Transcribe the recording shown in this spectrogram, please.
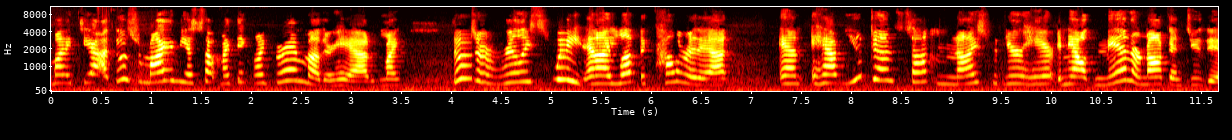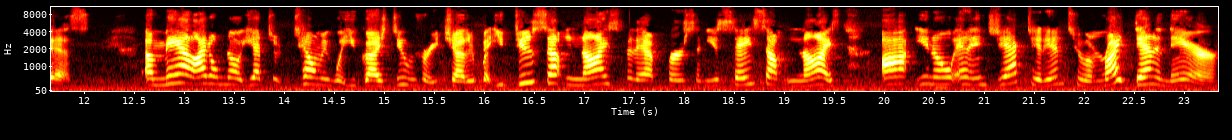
my dad. Those remind me of something I think my grandmother had. My those are really sweet, and I love the color of that. And have you done something nice with your hair? And now men are not going to do this. A man, I don't know. You have to tell me what you guys do for each other, but you do something nice for that person. You say something nice, uh, you know, and inject it into him right then and there.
